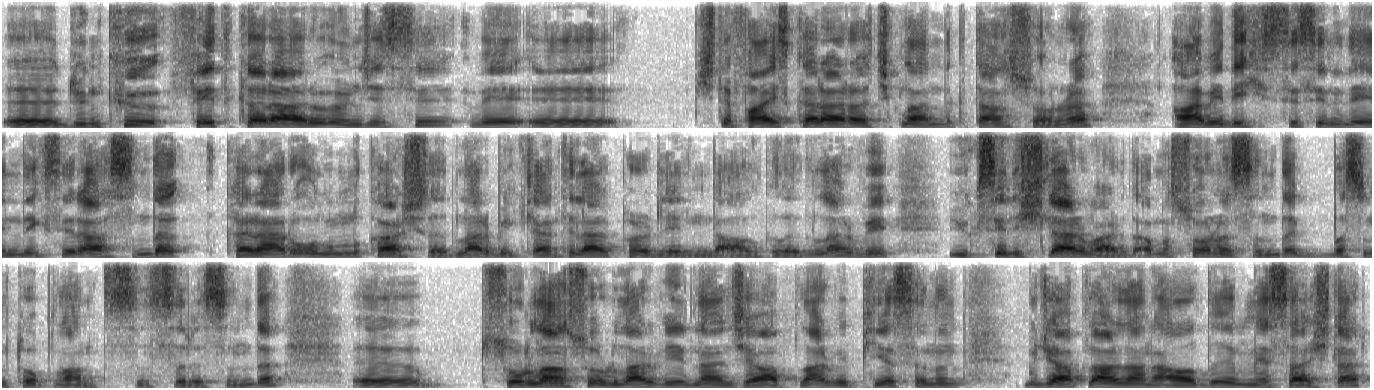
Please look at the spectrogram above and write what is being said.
E, dünkü FED kararı öncesi ve e, işte faiz kararı açıklandıktan sonra ABD hisse senedi endeksleri aslında kararı olumlu karşıladılar. Beklentiler paralelinde algıladılar ve yükselişler vardı. Ama sonrasında basın toplantısı sırasında e, sorulan sorular, verilen cevaplar ve piyasanın bu cevaplardan aldığı mesajlar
